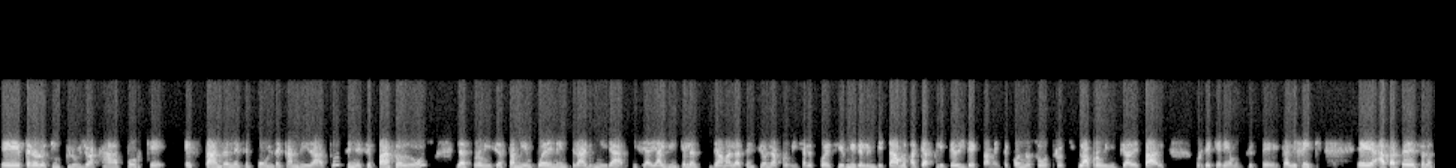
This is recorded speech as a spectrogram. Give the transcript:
eh, pero los incluyo acá porque estando en ese pool de candidatos, en ese paso 2, las provincias también pueden entrar y mirar. Y si hay alguien que les llama la atención, la provincia les puede decir, mire, lo invitamos a que aplique directamente con nosotros la provincia de tal, porque queremos que usted califique. Eh, aparte de eso, los,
